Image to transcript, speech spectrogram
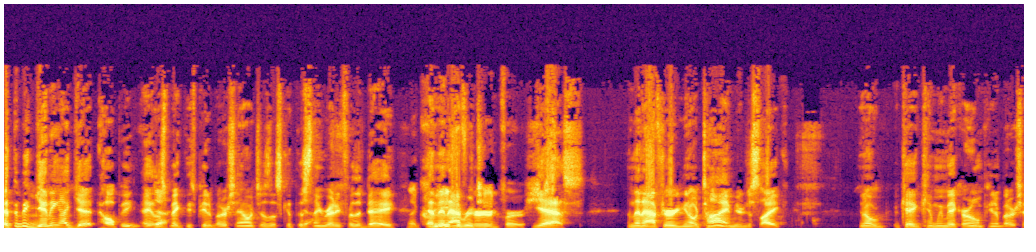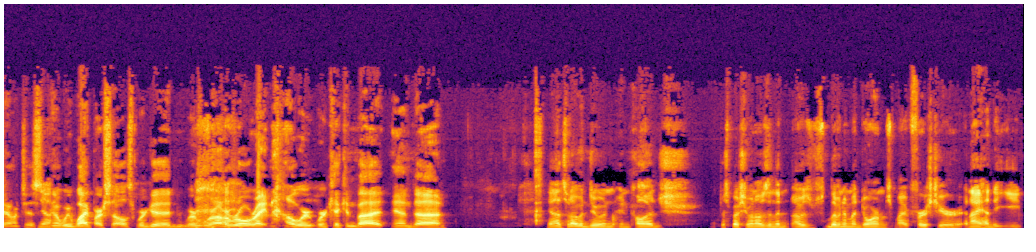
at the beginning, I get helping. Hey, let's Yeah. make these peanut butter sandwiches. Let's get this Yeah. thing ready for the day. like And then the after- routine first. Yes. And then after, you know, time, you're just like, you know, okay, can we make our own peanut butter sandwiches? Yeah. You know, we wipe ourselves. We're good. We're, we're on a roll right now. We're, we're kicking butt. And, uh, Yeah, that's what I would do in, in college, especially when I was in the I was living in my dorms my first year, and I had to eat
